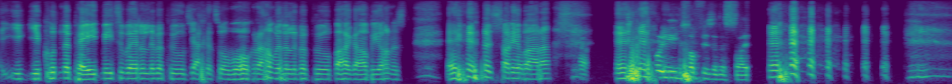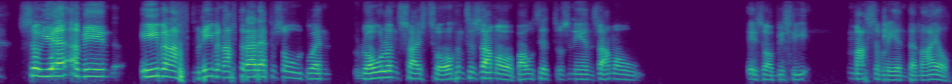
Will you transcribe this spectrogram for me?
you, you couldn't have paid me to wear a Liverpool jacket or walk around with a Liverpool bag. I'll be honest. Sorry about that. All you toffees are the same. so yeah, I mean, even after, even after that episode, when Roland tries talking to Zammo about it, doesn't he? And Zammo is obviously massively in denial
